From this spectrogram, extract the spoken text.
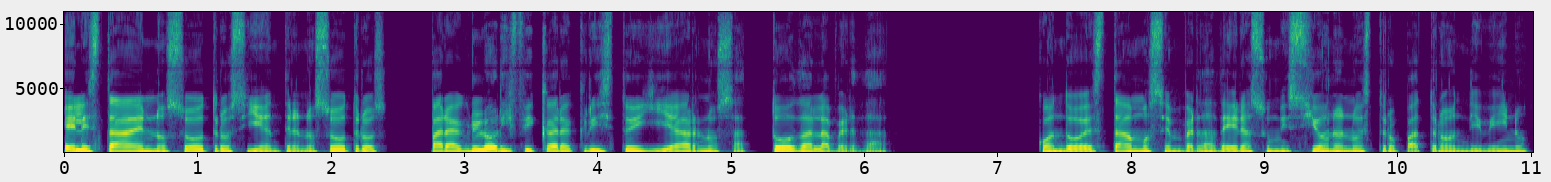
Él está en nosotros y entre nosotros para glorificar a Cristo y guiarnos a toda la verdad. Cuando estamos en verdadera sumisión a nuestro patrón divino,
